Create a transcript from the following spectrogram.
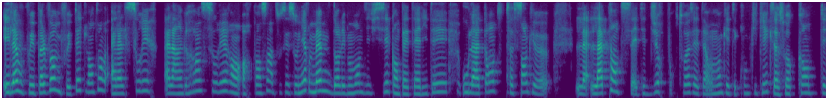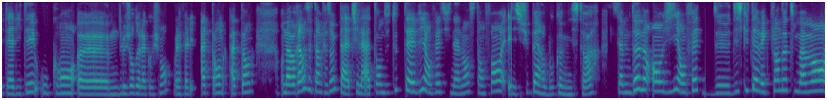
et là, vous pouvez pas le voir, mais vous pouvez peut-être l'entendre. Elle a le sourire. Elle a un grand sourire en, repensant à tous ses souvenirs, même dans les moments difficiles quand as été alitée ou l'attente. Ça sent que l'attente, ça a été dur pour toi. Ça a été un moment qui a été compliqué, que ce soit quand tu étais ou quand le jour de l'accouchement, il a fallu attendre, attendre. On a vraiment cette impression que tu l'as attendu toute ta vie, en fait, finalement, cet enfant. Et c'est super beau comme histoire ça me donne envie en fait de discuter avec plein d'autres mamans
